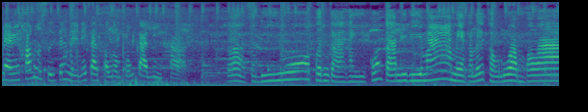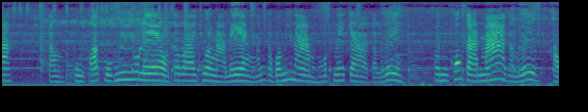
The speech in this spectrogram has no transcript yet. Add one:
แม่มีความรู้สึกจังเลยในการเขาร่วมโครงการนี้ค่ะก็ก็ดีอยู่เพิ่นก็ให้โครงการดีๆมาแม่ก็เลยเข้าร่วม เพราะว่าเราปลูกผักปลูกมีอยู่แล้ว แต่ว่าช่วงหน้าแรงมันก็บ่มีน้ำหดแม่จ้าก็เลย พิ่นโครงการมาก็เลย เข้า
